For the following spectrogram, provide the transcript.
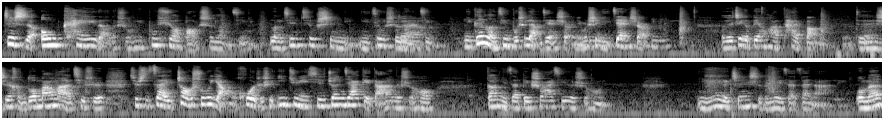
这是 OK 的的时候，你不需要保持冷静，冷静就是你，你就是冷静，你跟冷静不是两件事儿，你们是一件事儿。嗯我觉得这个变化太棒了，对，嗯。是很多妈妈其实就是在照书养，或者是依据一些专家给答案的时候，当你在被刷机的时候，你那个真实的内在在哪？里？我们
